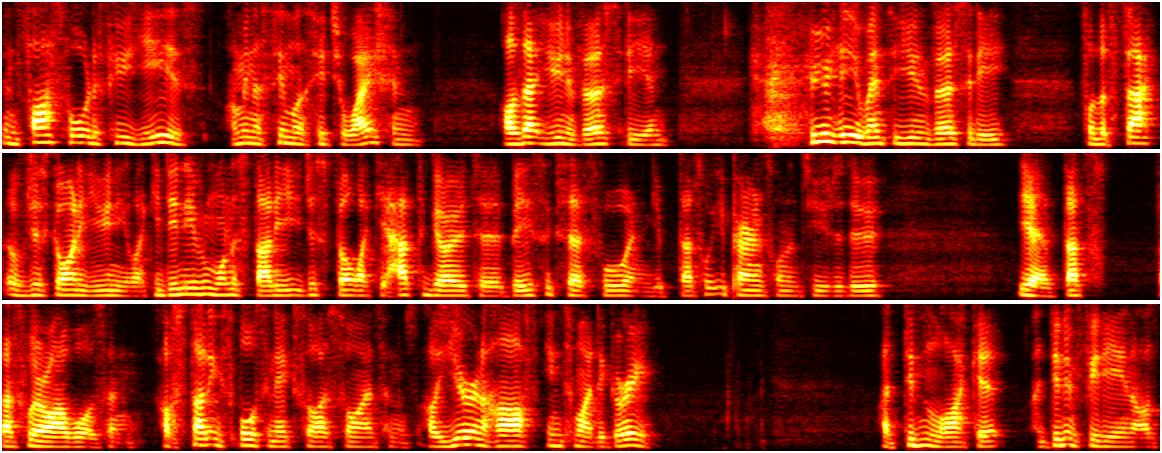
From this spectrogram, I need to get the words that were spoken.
and fast forward a few years, I'm in a similar situation. I was at university, and who here went to university for the fact of just going to uni. Like you didn't even want to study, you just felt like you had to go to be successful, and you, that's what your parents wanted you to do. Yeah, that's that's where I was, and I was studying sports and exercise science, and a year and a half into my degree. I didn't like it. I didn't fit in. I, was,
